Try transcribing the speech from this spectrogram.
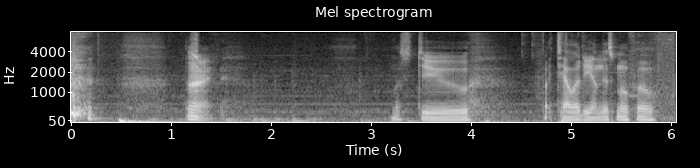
Alright. Let's do vitality on this mofo.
